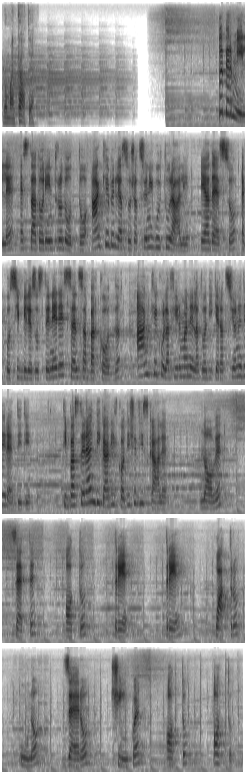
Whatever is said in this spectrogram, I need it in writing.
Non mancate! 2 per 1000 è stato reintrodotto anche per le associazioni culturali e adesso è possibile sostenere senza barcode anche con la firma nella tua dichiarazione dei redditi. Ti basterà indicare il codice fiscale 9, 7, 8, 3, 3, 4, 1, 0, 5, 8, 8.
